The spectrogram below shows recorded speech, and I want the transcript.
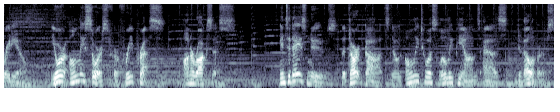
Radio, your only source for free press on Auraxis. In today's news, the Dark Gods, known only to us lowly peons as developers,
